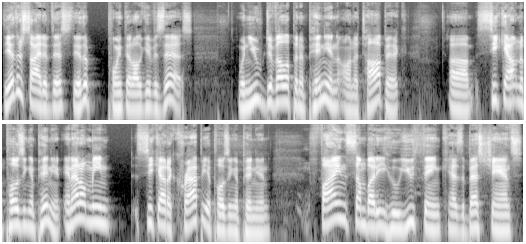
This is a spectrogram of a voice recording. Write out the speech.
The other side of this, the other point that I'll give is this: when you develop an opinion on a topic, um, seek out an opposing opinion, and I don't mean seek out a crappy opposing opinion. Find somebody who you think has the best chance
